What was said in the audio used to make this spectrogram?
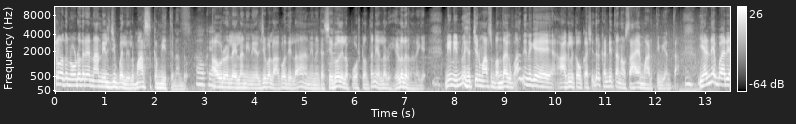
ಸೊ ಅದು ನೋಡಿದ್ರೆ ನಾನು ಎಲಿಜಿಬಲ್ ಇಲ್ಲ ಮಾರ್ಕ್ಸ್ ಕಮ್ಮಿ ಇತ್ತು ನಂದು. ಅವರೆಲ್ಲ ಇಲ್ಲ ನೀನು ಎಲಿಜಿಬಲ್ ಆಗೋದಿಲ್ಲ ನಿನಗೆ ಸಿಗೋದಿಲ್ಲ ಪೋಸ್ಟ್ ಅಂತಲೇ ಎಲ್ಲರೂ ಹೇಳಿದ್ರು ನನಗೆ. ನೀನು ಇನ್ನೂ ಹೆಚ್ಚಿನ ಮಾರ್ಕ್ಸ್ ಬಂದಾಗ ಬಾ ನಿನಗೆ ಆಗ್ಲಿಕ್ಕೆ ಅವಕಾಶ ಇದ್ರೆ ಖಂಡಿತ ನಾವು ಸಹಾಯ ಮಾಡ್ತೀವಿ ಅಂತ. ಎರಡನೇ ಬಾರಿ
